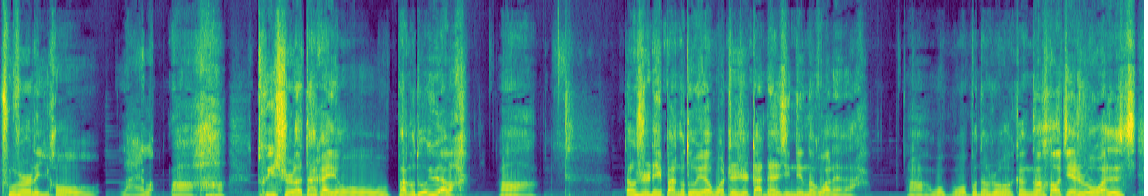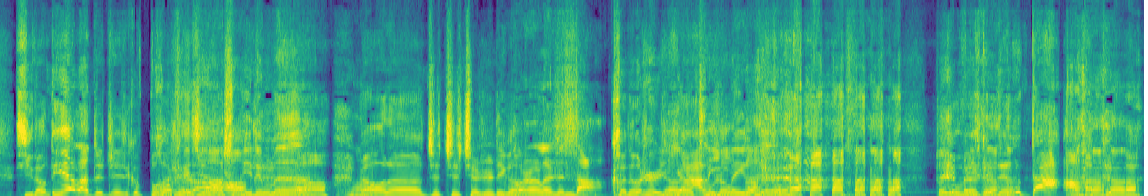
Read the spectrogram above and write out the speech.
出分了以后来了啊，推迟了大概有半个多月吧啊。当时那半个多月，我真是胆战心惊的过来的啊！我我不能说我刚高考结束我就喜当爹了，这这这个不合适多开心啊！双喜临门啊！然后呢，这这确实这个考上了人大，可能是压力出生了一个人，多牛逼呃！这人很大啊啊！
